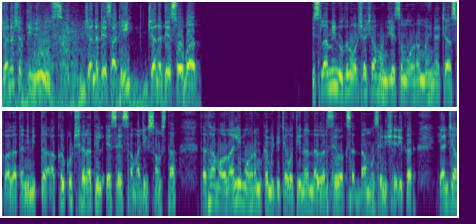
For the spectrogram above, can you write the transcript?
जनशक्ती न्यूज जनतेसाठी जनतेसोबत. इस्लामी नूतन वर्षाच्या म्हणजेच मोहरम महिन्याच्या स्वागतानिमित्त अक्कलकोट शहरातील एस एस सामाजिक संस्था तथा मौलाली मोहरम कमिटीच्या वतीनं नगरसेवक सद्दाम हुसेन शेरीकर यांच्या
